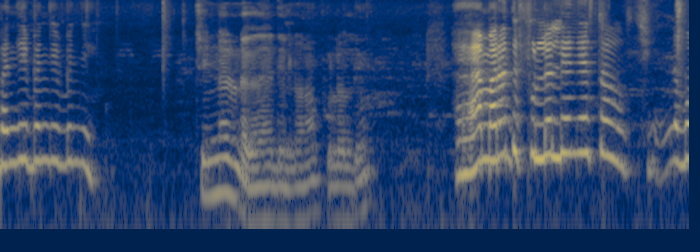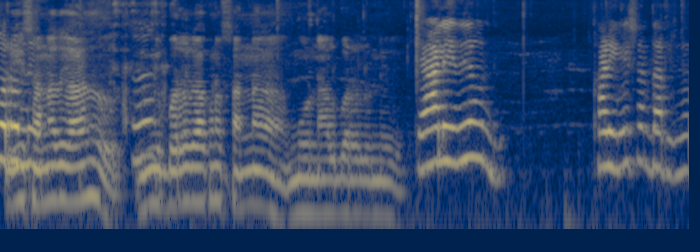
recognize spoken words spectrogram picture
బంజీ బంజీ బంజీ. చిన్నది ఉండే కదా దీంట్లోన? పుల్లలది? మరంత ఫుల్ ఏం చేస్తావు? చిన్న బొర్ర ఈ సన్నది కాదు. ఇన్ని బొర్రలు కాకుండా సన్న మూడు నాలుగు బొర్రలు ఉండేది చాలా ఇదే ఉంది. కడిగి వేసిన దాంట్లో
